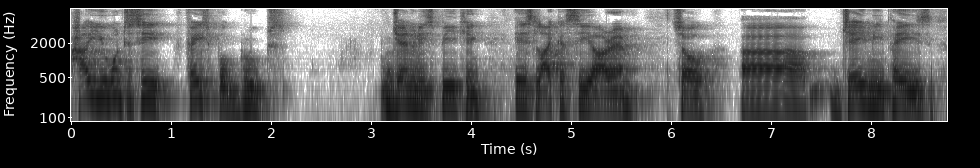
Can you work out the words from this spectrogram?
how you want to see Facebook groups, generally speaking, is like a CRM. So uh, Jamie pays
